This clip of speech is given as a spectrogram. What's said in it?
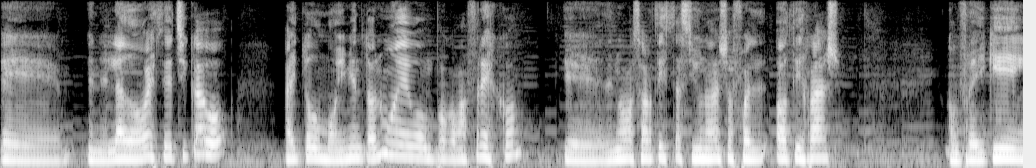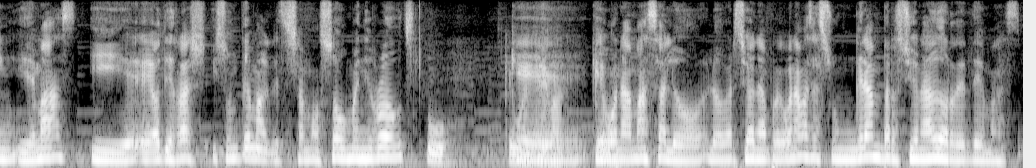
eh, en el lado oeste de Chicago, hay todo un movimiento nuevo, un poco más fresco, eh, de nuevos artistas, y uno de ellos fue el Otis Rush, con Freddie King y demás. Y eh, Otis Rush hizo un tema que se llamó So Many Roads, Uh, qué que, buen tema. que Qué bueno. Bonamassa lo, lo versiona, porque Bonamassa es un gran versionador de temas.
